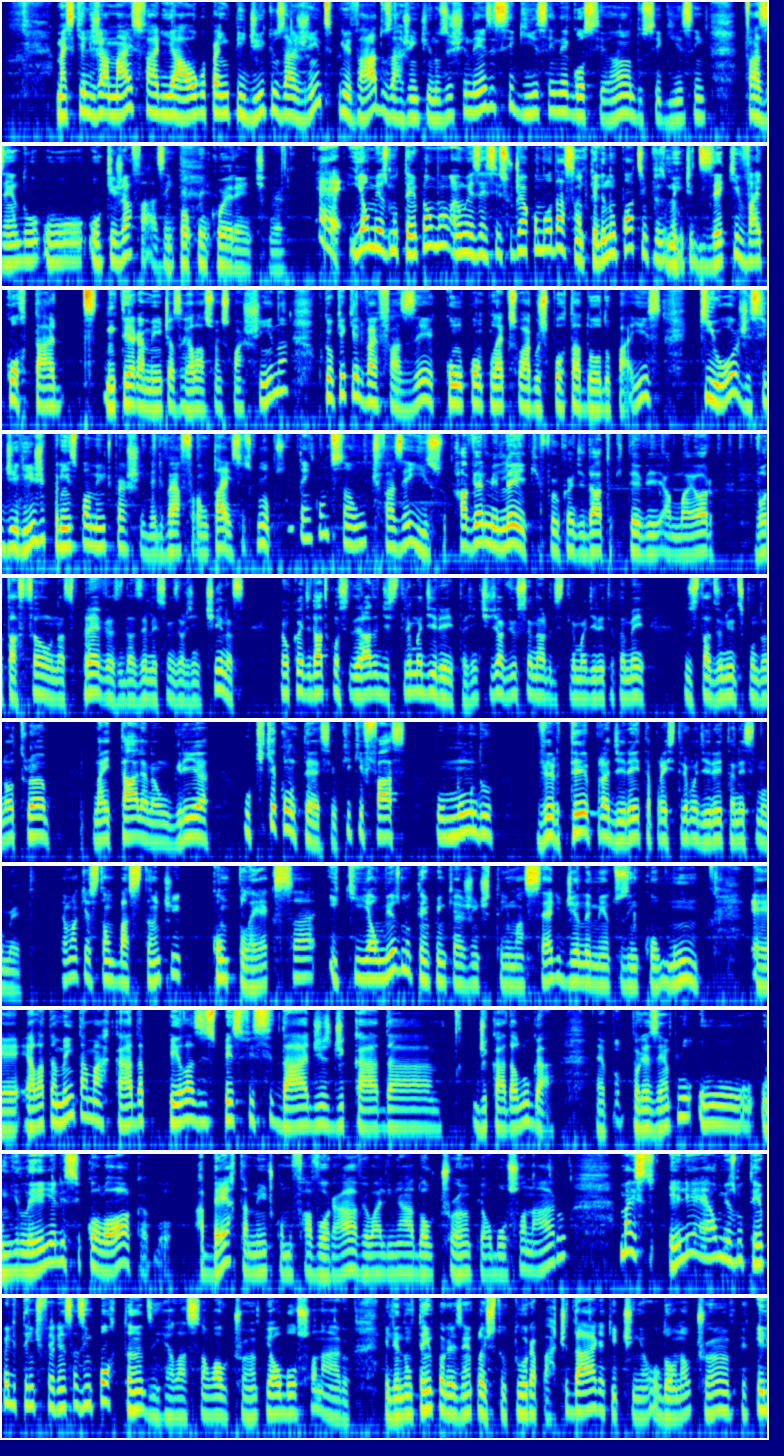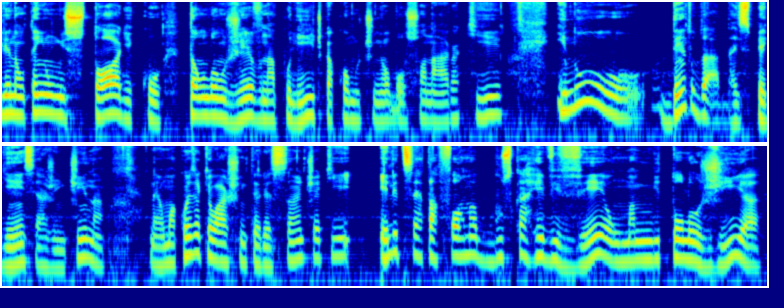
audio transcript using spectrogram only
mas que ele jamais faria algo para impedir que os agentes privados argentinos e chineses seguissem negociando, seguissem fazendo o, o que já fazem. Um pouco incoerente, né? É, e ao mesmo tempo é, uma, é, um exercício de acomodação, porque ele não pode simplesmente dizer que vai cortar inteiramente as relações com a China, porque o que, que ele vai fazer com o complexo agroexportador do país, que hoje se dirige principalmente para a China? Ele vai afrontar esses grupos? Não tem condição de fazer isso. Javier Milei, que foi o candidato que teve a maior votação nas prévias das eleições argentinas, é um candidato considerado de extrema direita. A gente já viu o cenário de extrema direita também nos Estados Unidos com Donald Trump, na Itália, na Hungria. O que, que acontece? O que, que faz o mundo verter para a direita, para a extrema direita nesse momento? É uma questão bastante complexa e que, ao mesmo tempo em que a gente tem uma série de elementos em comum, é, ela também está marcada pelas especificidades de cada, de cada lugar. É, por exemplo, o, o Milley ele se coloca abertamente como favorável, alinhado ao Trump e ao Bolsonaro, mas ele é ao mesmo tempo ele tem diferenças importantes em relação ao Trump e ao Bolsonaro. Ele não tem, por exemplo, a estrutura partidária que tinha o Donald Trump. Ele não tem um histórico tão longevo na política como tinha o Bolsonaro aqui. E no dentro da, da experiência argentina, né, uma coisa que eu acho interessante é que ele de certa forma busca reviver uma mitologia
